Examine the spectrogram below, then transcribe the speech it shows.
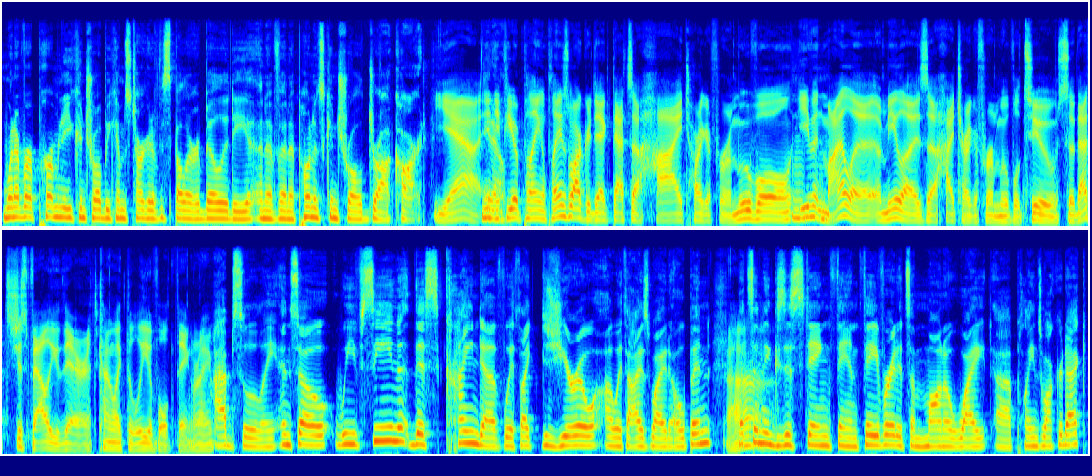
Whenever a permanent you control becomes target of a spell or ability, and of an opponent's control, draw a card. Yeah, You and know. if you're playing a Planeswalker deck, that's a high target for removal. Mm-hmm. Even Mila, or Mila is a high target for removal too. So that's just value there. It's kind of like the Leovold thing, right? Absolutely. And so we've seen this kind of with like Djeru uh, with Eyes Wide Open. That's Ah. an existing fan favorite. It's a mono white uh, Planeswalker deck.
